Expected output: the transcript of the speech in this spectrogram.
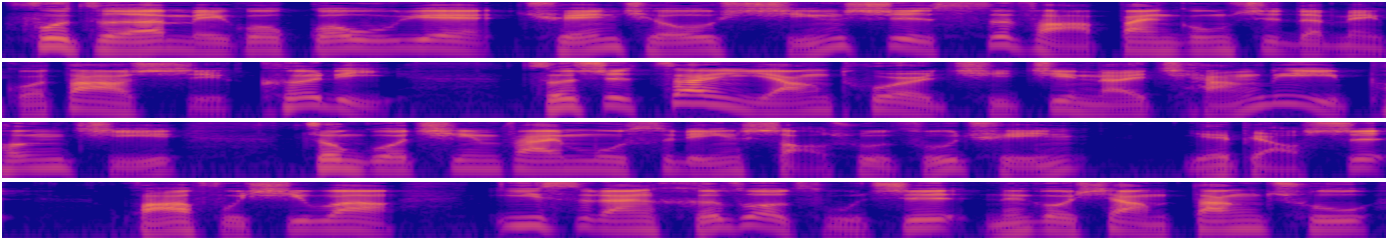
负责美国国务院全球刑事司法办公室的美国大使科里，则是赞扬土耳其近来强力抨击中国侵犯穆斯林少数族群，也表示。华府希望伊斯兰合作组织能够像当初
